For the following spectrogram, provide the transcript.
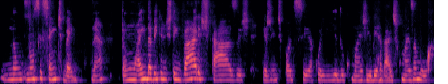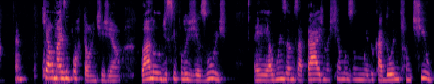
não, não se sente bem, né? Então, ainda bem que a gente tem várias casas que a gente pode ser acolhido com mais liberdade, com mais amor, né? que é o mais importante, Jean. Lá no Discípulos de Jesus, é, alguns anos atrás, nós tínhamos um educador infantil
